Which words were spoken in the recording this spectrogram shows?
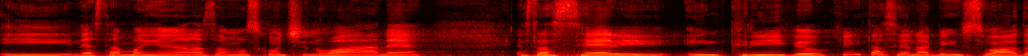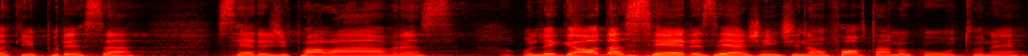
E nesta manhã nós vamos continuar, né? Essa série incrível. Quem está sendo abençoado aqui por essa série de palavras? O legal das séries é a gente não faltar no culto, né?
